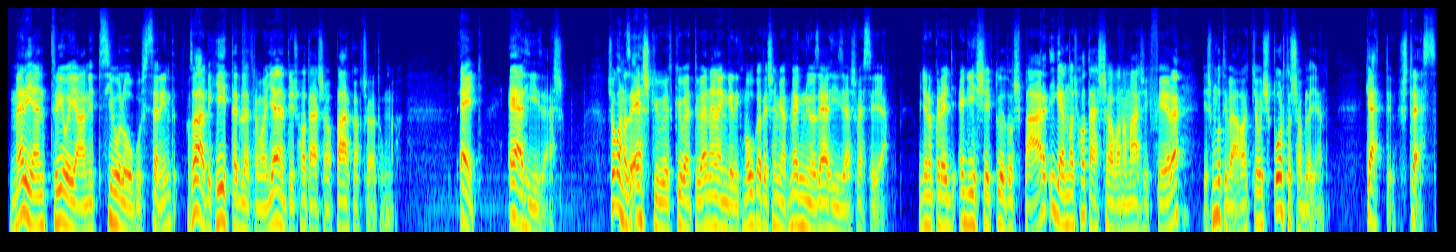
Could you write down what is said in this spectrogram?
Marianne Triojáni pszichológus szerint az alábbi hét területre van jelentős hatása a párkapcsolatunknak. 1. Elhízás. Sokan az esküvőt követően elengedik magukat, és emiatt megnő az elhízás veszélye. Ugyanakkor egy egészségtudatos pár igen nagy hatással van a másik félre, és motiválhatja, hogy sportosabb legyen. 2. Stressz.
